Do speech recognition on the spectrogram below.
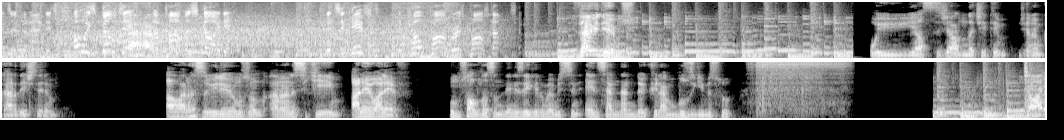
Enzo Fernandez. Oh, he's built it, and Palmer skied it. It's a gift. The Cole Palmer has passed up. Güzel videoymuş. Oy yaz sıcağında çetim canım kardeşlerim. Hava nasıl biliyor musun? Ananı sikeyim. Alev alev. Kumsaldasın denize girmemişsin. Ensenden dökülen buz gibi su. Time.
